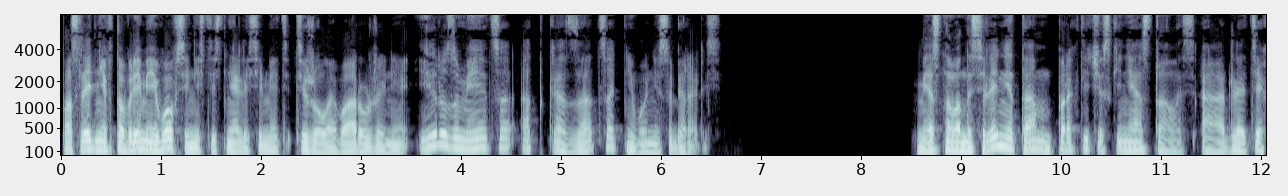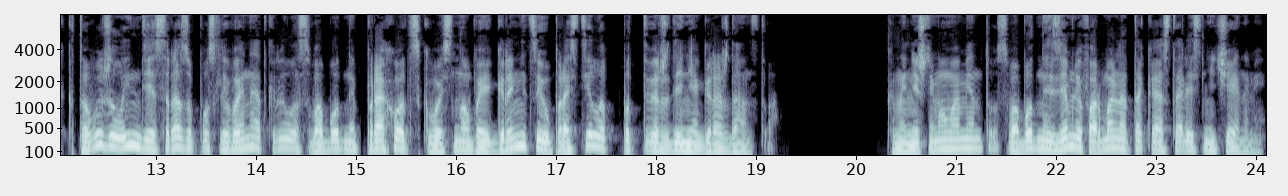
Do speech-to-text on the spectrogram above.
Последние в то время и вовсе не стеснялись иметь тяжелое вооружение и, разумеется, отказаться от него не собирались. Местного населения там практически не осталось, а для тех, кто выжил, Индия сразу после войны открыла свободный проход сквозь новые границы и упростила подтверждение гражданства. К нынешнему моменту свободные земли формально так и остались ничейными.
